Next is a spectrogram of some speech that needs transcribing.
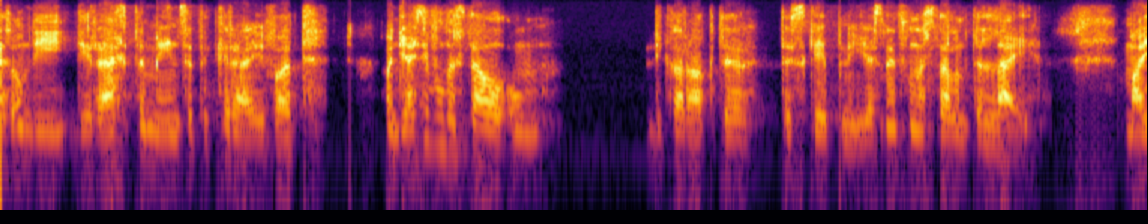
is om die die regte mense te kry wat want jy is nie veronderstel om die karakter te skep nie. Jy is net veronderstel om te lei. Maar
